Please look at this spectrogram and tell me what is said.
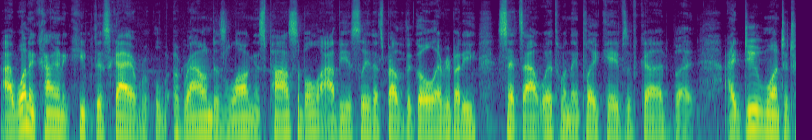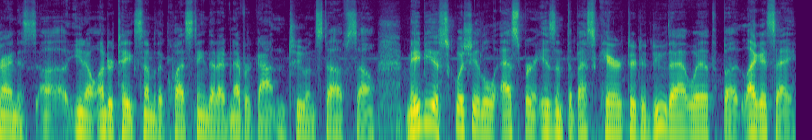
I want to kind of keep this guy around as long as possible. Obviously, that's probably the goal everybody sets out with when they play Caves of Qud, but I do want to try and, uh, you know, undertake some of the questing that I've never gotten to and stuff. So maybe a squishy little Esper isn't the best character to do that with, but like I say,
